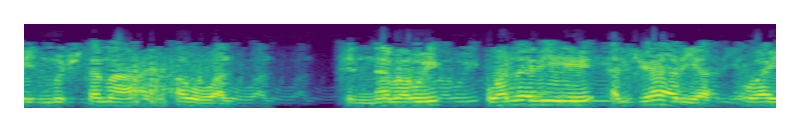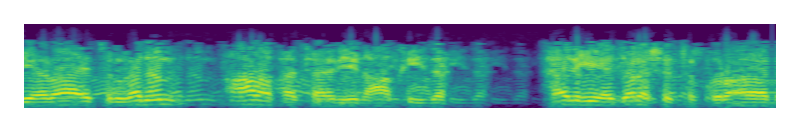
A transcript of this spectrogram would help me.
بالمجتمع الأول النبوي والذي الجارية وهي راعية الغنم عرفت هذه العقيدة. هل هي درست القرآن؟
